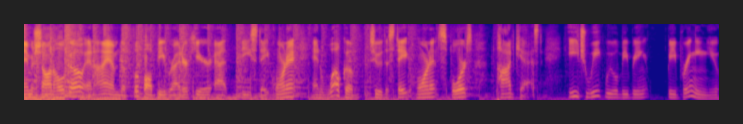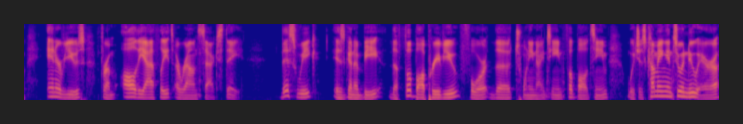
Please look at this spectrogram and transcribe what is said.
name is Shaun Holkko, and I am the football beat writer here at the State Hornet. And welcome to the State Hornet Sports Podcast. Each week, we will be, bring, be bringing you interviews from all the athletes around Sac State. This week is going to be the football preview for the 2019 football team, which is coming into a new era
